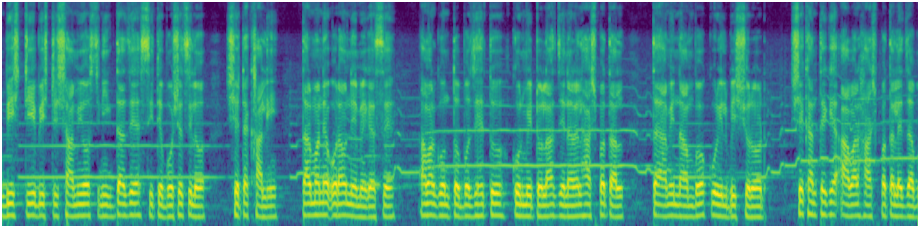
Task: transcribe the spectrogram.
বৃষ্টি, বৃষ্টির স্বামী ও স্নিগ্ধা যে সিটে বসেছিল, সেটা খালি। তার মানে ওরাও নেমে গেছে। আমার গন্তব্য যেহেতু কুর্মিটোলা জেনারেল হাসপাতাল, তাই আমি নামবো কুড়িল বিশ্ব রোড। সেখান থেকে আবার হাসপাতালে যাব,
